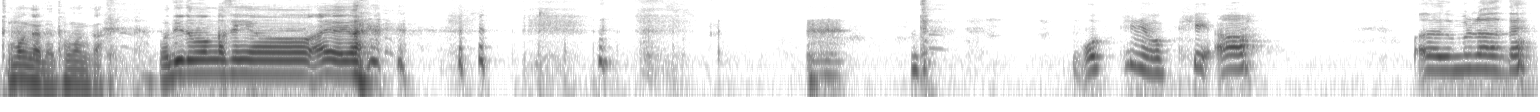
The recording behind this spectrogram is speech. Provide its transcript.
도망가네 도망가. 어디 도망가세요? 아유 아유. 먹튀네 먹튀 아아 눈물 나는데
